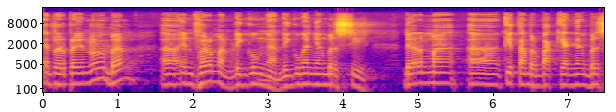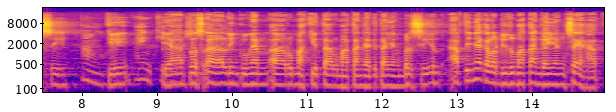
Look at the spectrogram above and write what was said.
entrepreneur dan eh, environment, lingkungan, lingkungan yang bersih. Dharma eh, kita berpakaian yang bersih. Hmm. Ki. Engki, Ya, terus eh, lingkungan eh, rumah kita, rumah tangga kita yang bersih. Artinya kalau di rumah tangga yang sehat,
